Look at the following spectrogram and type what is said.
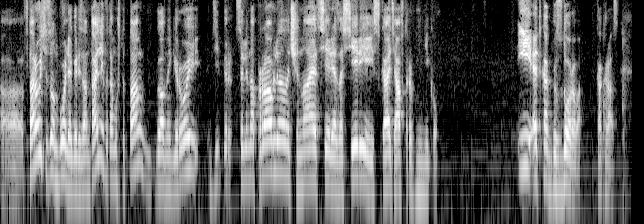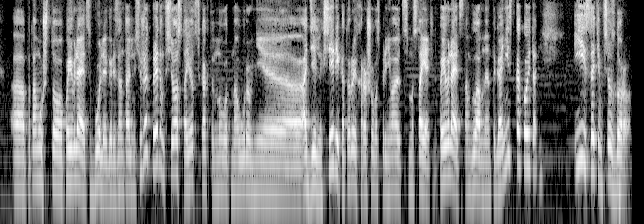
Э, второй сезон более горизонтальный, потому что там главный герой Диппер целенаправленно начинает серия за серией искать авторов дневников. И это как бы здорово, как раз. А, потому что появляется более горизонтальный сюжет, при этом все остается как-то, ну вот, на уровне э, отдельных серий, которые хорошо воспринимаются самостоятельно. Появляется там главный антагонист какой-то, и с этим все здорово.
